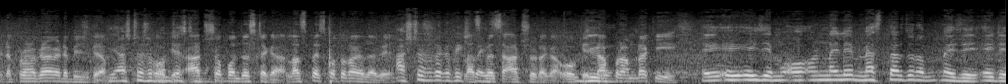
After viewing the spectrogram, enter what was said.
এটা পনেরো গ্রাম এটা বিশ গ্রাম। জি, 850 টাকা। আটশো পঞ্চাশ টাকা। লাস্ট প্রাইস কত টাকা যাবে? আটশোশো টাকা ফিক্স লাস্ট প্রাইস প্রাইস আটশো টাকা। ওকে তারপর আমরা কি? এই যে অনলাইনে ম্যাস্তার জন্য এই যে এই যে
